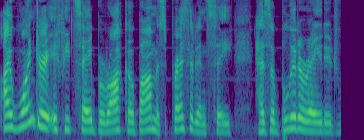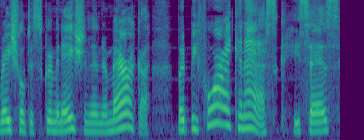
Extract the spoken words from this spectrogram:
I wonder if he'd say Barack Obama's presidency has obliterated racial discrimination in America. But before I can ask, he says,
